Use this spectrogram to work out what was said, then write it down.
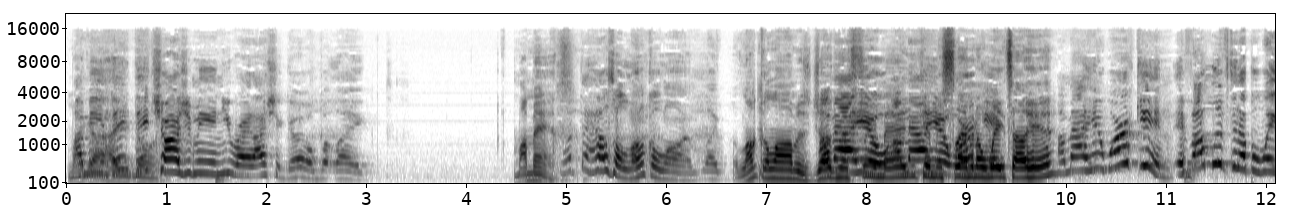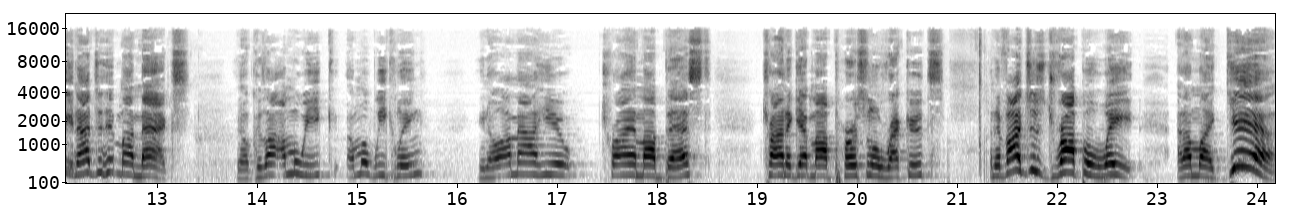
My I mean, they they charging me, and you right, I should go. But like, my man. what the hell's a lunk alarm? Like, Lunk alarm is free, here- man. I'm you can't be slamming on weights out here. I'm out here working. If I'm lifting up a weight and I just hit my max, you know, because I'm a weak, I'm a weakling. You know, I'm out here trying my best, trying to get my personal records. And if I just drop a weight and I'm like, yeah,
